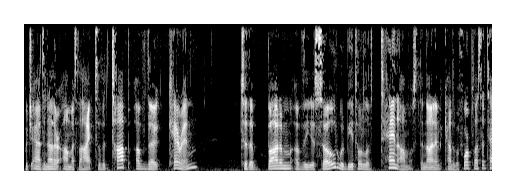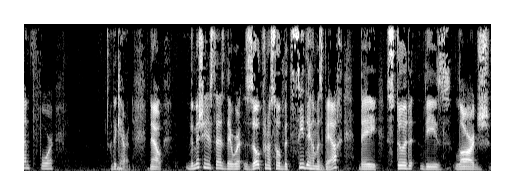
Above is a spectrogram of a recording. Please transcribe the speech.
which adds another Amma to the height. So the top of the keren to the bottom of the Yesod would be a total of 10 Amos, the 9 I counted before, plus a tenth for the keren. Now, the Mishnah here says they were zok v'naso hamazbeach. They stood these large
